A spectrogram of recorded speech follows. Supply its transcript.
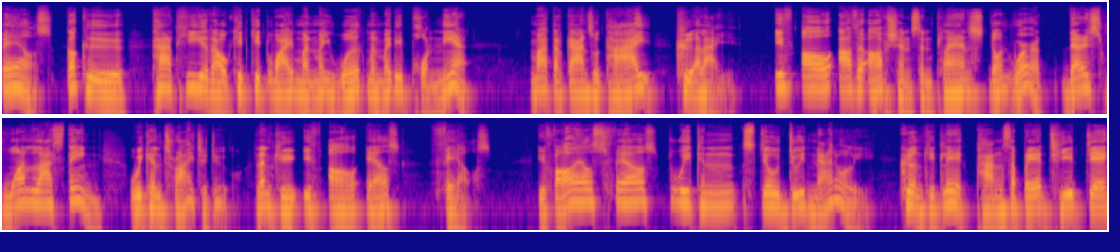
fails ก็คือถ้าที่เราคิดคิดไว้มันไม่ work มันไม่ได้ผลเนี่ย มาตรการสุดท้ายคืออะไร if all other options and plans don't work there is one last thing we can try to do นั่นคือ if all else fails if all else fails we can still do it manually เครื่องคิดเลขพัง spreadsheet เจ๊ง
